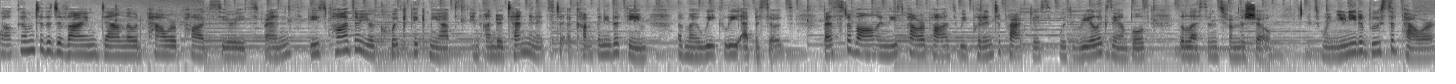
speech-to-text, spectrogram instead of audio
Welcome to the Divine Download Power Pod series, friends. These pods are your quick pick me ups in under 10 minutes to accompany the theme of my weekly episodes. Best of all, in these Power Pods, we put into practice with real examples the lessons from the show. It's when you need a boost of power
